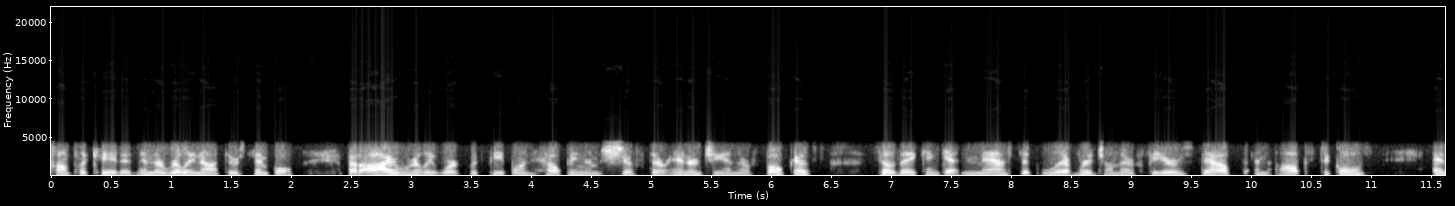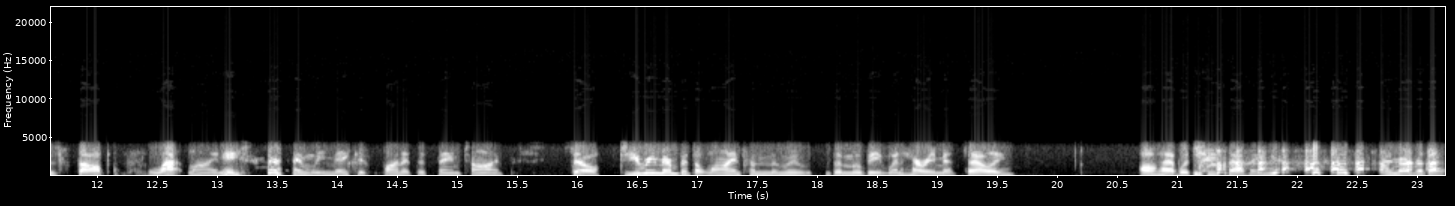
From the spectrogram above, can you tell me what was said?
complicated, and they're really not. They're simple. But I really work with people in helping them shift their energy and their focus so they can get massive leverage on their fears, doubts, and obstacles and stop flatlining. and we make it fun at the same time. So, do you remember the line from the movie, the movie When Harry Met Sally? I'll have what she's having. remember that?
